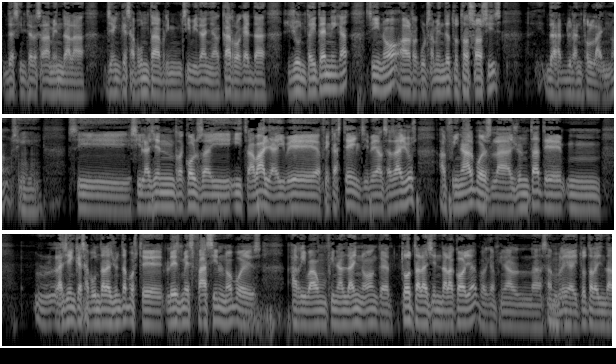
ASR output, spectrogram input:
desinteressadament de la gent que s'apunta a principi d'any al carro aquest de junta i tècnica, sinó al recolzament de tots els socis de, durant tot l'any, no? O sigui, si, si la gent recolza i, i treballa i ve a fer castells i ve als assajos, al final pues, la Junta té... Mm, la gent que s'apunta a la Junta pues, té, l'és més fàcil no? pues, arribar a un final d'any no? en què tota la gent de la colla, perquè al final l'assemblea mm. i tota la gent de,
